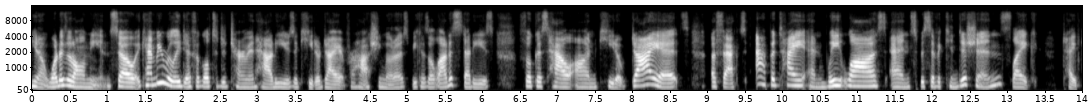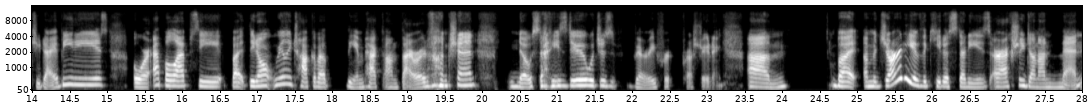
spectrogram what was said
you know, what does it all mean? So it can be really difficult to determine how to use a keto diet for Hashimoto's because a lot of studies focus how on keto diets affect appetite and weight loss and specific conditions like type 2 diabetes or epilepsy, but they don't really talk about the impact on thyroid function. No studies do, which is very fr- frustrating. Um, but a majority of the keto studies are actually done on men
